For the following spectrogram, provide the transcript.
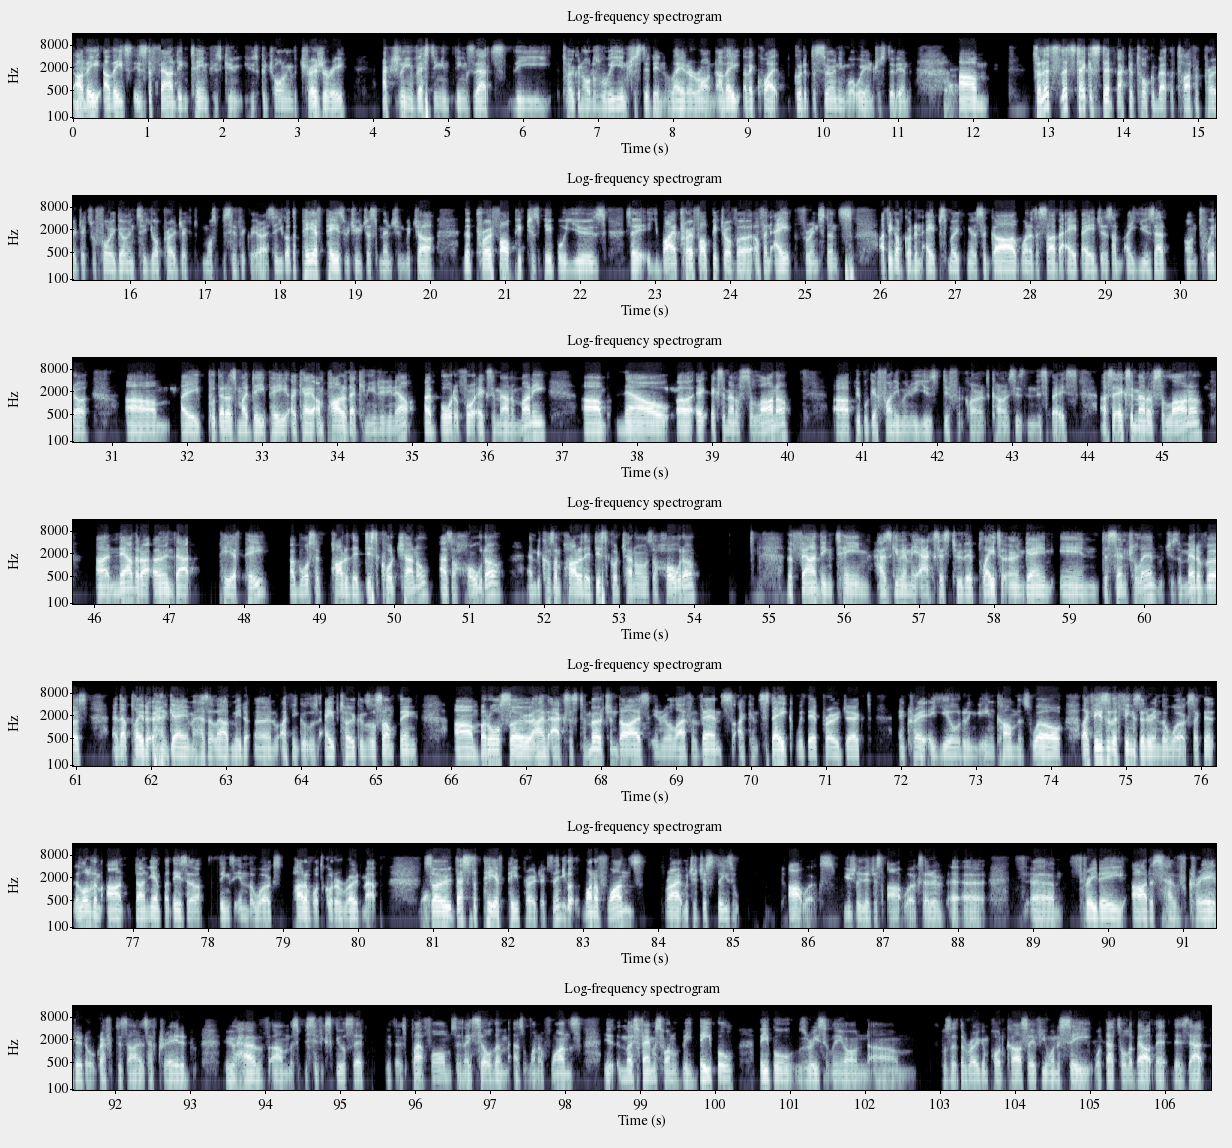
are mm. they are these is the founding team who's who's controlling the treasury actually investing in things that's the token holders will be interested in later on? Are they are they quite good at discerning what we're interested in? Um, so let's let's take a step back and talk about the type of projects before we go into your project more specifically. All right. So you've got the PFPs, which you just mentioned, which are the profile pictures people use. So you buy a profile picture of a of an ape, for instance. I think I've got an ape smoking a cigar, one of the cyber ape ages. I, I use that on Twitter. Um, I put that as my DP. Okay, I'm part of that community now. I bought it for X amount of money. Um, now, uh, X amount of Solana. Uh, people get funny when we use different currencies in this space. Uh, so X amount of Solana. Uh, now that I own that PFP, I'm also part of their Discord channel as a holder. And because I'm part of their Discord channel as a holder, the founding team has given me access to their play to earn game in Decentraland, which is a metaverse. And that play to earn game has allowed me to earn, I think it was ape tokens or something. Um, but also, I have access to merchandise in real life events. I can stake with their project and create a yielding income as well. Like these are the things that are in the works. Like a lot of them aren't done yet, but these are things in the works, part of what's called a roadmap. Yeah. So that's the PFP projects. And then you've got one off ones right? Which are just these artworks. Usually they're just artworks that are, uh, uh, 3D um, artists have created or graphic designers have created who have um, a specific skill set with those platforms and they sell them as one of ones. The most famous one would be Beeple. Beeple was recently on, um, was it the Rogan podcast? So if you want to see what that's all about, there's that.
